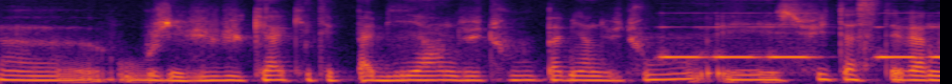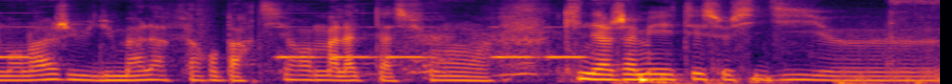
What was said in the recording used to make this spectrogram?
Euh, où j'ai vu Lucas qui était pas bien du tout, pas bien du tout. Et suite à cet événement-là, j'ai eu du mal à faire repartir ma lactation, euh, qui n'a jamais été, ceci dit, euh,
